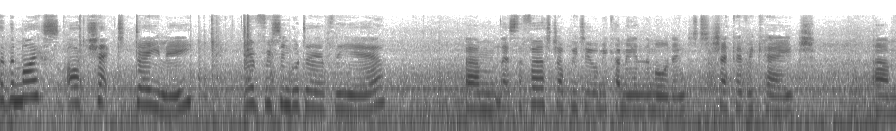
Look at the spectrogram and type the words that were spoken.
So the mice are checked daily, every single day of the year. Um, that's the first job we do when we come in in the morning, just to check every cage um,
